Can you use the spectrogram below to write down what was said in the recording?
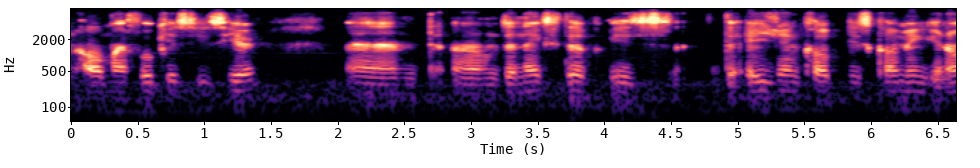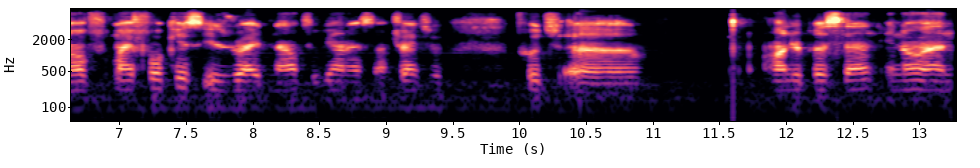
and all my focus is here. And um, the next step is the Asian Cup is coming. You know, my focus is right now. To be honest, I'm trying to put. Uh, hundred percent, you know, and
